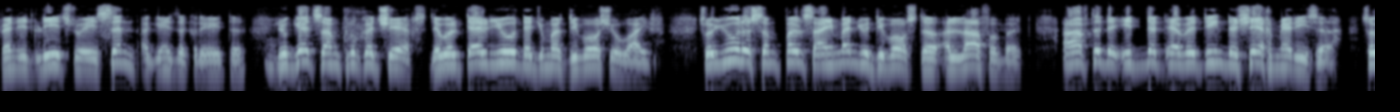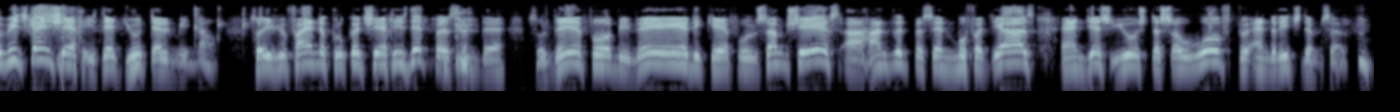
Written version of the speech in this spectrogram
when it leads to a sin against the Creator. You get some crooked sheikhs. They will tell you that you must divorce your wife. So you're a simple Simon, you divorced her. Allah forbid. After the iddat, everything, the sheikh marries her. So which kind of sheikh is that? You tell me now. So if you find a crooked sheikh, is that person there. So therefore, be very careful. Some sheikhs are 100% mufatiyas and just use the sawuf to enrich themselves. Mm.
